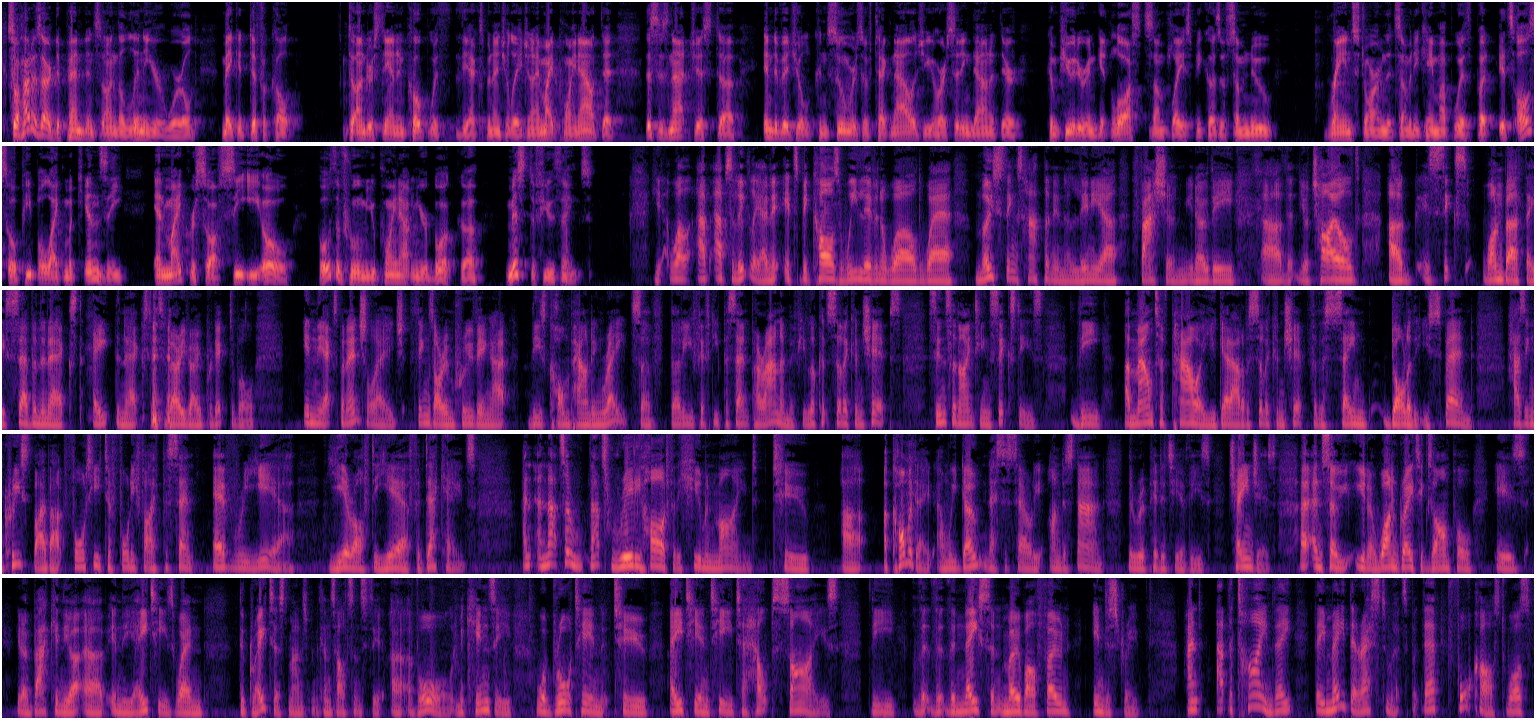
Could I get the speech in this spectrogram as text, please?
So, how does our dependence on the linear world make it difficult to understand and cope with the exponential age? And I might point out that this is not just uh, individual consumers of technology who are sitting down at their computer and get lost someplace because of some new brainstorm that somebody came up with, but it's also people like McKinsey and Microsoft CEO, both of whom you point out in your book uh, missed a few things. Yeah, well, ab- absolutely. And it's because we live in a world where most things happen in a linear fashion. You know, the, uh, that your child uh, is six one birthday, seven the next, eight the next. It's very, very predictable. In the exponential age, things are improving at these compounding rates of 30, 50% per annum. If you look at silicon chips, since the 1960s, the amount of power you get out of a silicon chip for the same dollar that you spend has increased by about 40 to 45% every year, year after year for decades. And, and that's a, that's really hard for the human mind to, uh, accommodate and we don't necessarily understand the rapidity of these changes uh, and so you know one great example is you know back in the uh, in the 80s when the greatest management consultancy uh, of all, McKinsey, were brought in to AT&T to help size the, the, the, the nascent mobile phone industry. And at the time, they, they made their estimates, but their forecast was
